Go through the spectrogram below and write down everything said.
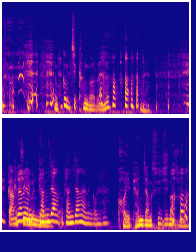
좀 끔찍한 거를. 네. 그러면 변장 변장하는 건가? 거의 변장 수준이죠.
